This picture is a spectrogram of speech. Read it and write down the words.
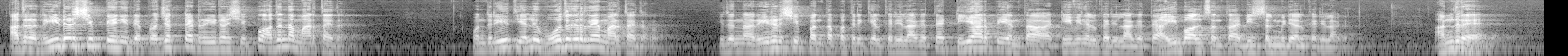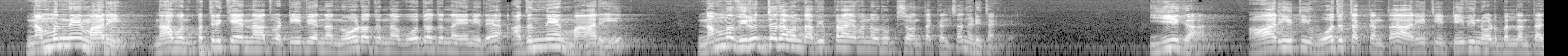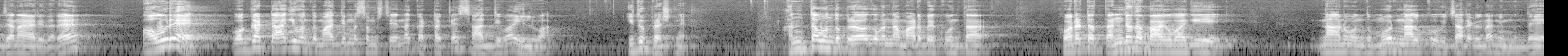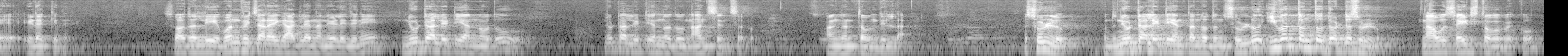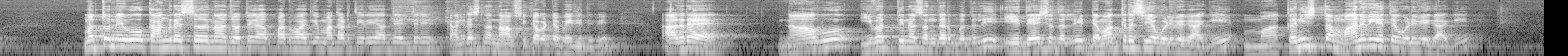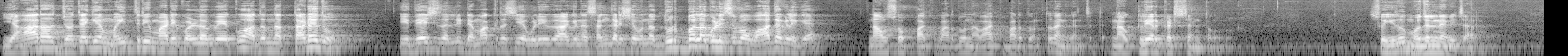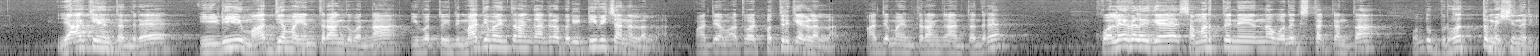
ಅದರ ರೀಡರ್ಶಿಪ್ ಏನಿದೆ ಪ್ರೊಜೆಕ್ಟೆಡ್ ರೀಡರ್ಶಿಪ್ಪು ಅದನ್ನು ಮಾರ್ತಾ ಇದ್ದಾರೆ. ಒಂದು ರೀತಿಯಲ್ಲಿ ಓದುಗರನ್ನೇ ಮಾರ್ತಾ ಇದ್ದಾರೆ. ಇದನ್ನು ರೀಡರ್ಶಿಪ್ ಅಂತ ಪತ್ರಿಕೆಯಲ್ಲಿ ಕರೀಲಾಗುತ್ತೆ ಟಿ ಆರ್ ಪಿ ಅಂತ ಟಿ ವಿನಲ್ಲಿ ಕರೀಲಾಗುತ್ತೆ ಐಬಾಲ್ಸ್ ಅಂತ ಡಿಜಿಟಲ್ ಮೀಡಿಯಲ್ಲಿ ಕರೀಲಾಗುತ್ತೆ. ಅಂದರೆ ನಮ್ಮನ್ನೇ ಮಾರಿ ನಾವೊಂದು ಪತ್ರಿಕೆಯನ್ನು ಅಥವಾ ಟಿ ವಿಯನ್ನು ನೋಡೋದನ್ನು, ಓದೋದನ್ನು ಏನಿದೆ, ಅದನ್ನೇ ಮಾರಿ ನಮ್ಮ ವಿರುದ್ಧದ ಒಂದು ಅಭಿಪ್ರಾಯವನ್ನು ರೂಪಿಸುವಂಥ ಕೆಲಸ ನಡೀತಾ ಇದೆ. ಈಗ ಆ ರೀತಿ ಓದತಕ್ಕಂಥ ಆ ರೀತಿ ಟಿ ವಿ ನೋಡಬಲ್ಲಂಥ ಜನ ಯಾರಿದ್ದಾರೆ ಅವರೇ ಒಗ್ಗಟ್ಟಾಗಿ ಒಂದು ಮಾಧ್ಯಮ ಸಂಸ್ಥೆಯನ್ನು ಕಟ್ಟೋಕ್ಕೆ ಸಾಧ್ಯವಾ ಇಲ್ವಾ? ಇದು ಪ್ರಶ್ನೆ. ಅಂಥ ಒಂದು ಪ್ರಯೋಗವನ್ನು ಮಾಡಬೇಕು ಅಂತ ಹೊರಟ ತಂಡದ ಭಾಗವಾಗಿ ನಾನು ಒಂದು ಮೂರು ನಾಲ್ಕು ವಿಚಾರಗಳನ್ನ ನಿಮ್ಮ ಮುಂದೆ ಇಡಕ್ಕಿದೆ. ಸೊ ಅದರಲ್ಲಿ ಒಂದು ವಿಚಾರ ಈಗಾಗಲೇ ನಾನು ಹೇಳಿದ್ದೀನಿ. ನ್ಯೂಟ್ರಾಲಿಟಿ ಅನ್ನೋದು ನ್ಯೂಟ್ರಾಲಿಟಿ ಅನ್ನೋದು ನಾನ್ಸೆನ್ಸ್ ಅದು. ಹಂಗಂತ ಒಂದಿಲ್ಲ. ಸುಳ್ಳು. ಒಂದು ನ್ಯೂಟ್ರಾಲಿಟಿ ಅಂತ ಅನ್ನೋದೊಂದು ಸುಳ್ಳು. ಇವತ್ತಂತೂ ದೊಡ್ಡ ಸುಳ್ಳು. ನಾವು ಸೈಡ್ಸ್ ತೊಗೋಬೇಕು. ಮತ್ತು ನೀವು ಕಾಂಗ್ರೆಸ್ನ ಜೊತೆ ಪರವಾಗಿ ಮಾತಾಡ್ತೀರಿ, ಅದು ಹೇಳ್ತೀರಿ. ಕಾಂಗ್ರೆಸ್ನ ನಾವು ಸಿಕ್ಕಾಪಟ್ಟೆ ಬೈದಿದ್ದೀವಿ. ಆದರೆ ನಾವು ಇವತ್ತಿನ ಸಂದರ್ಭದಲ್ಲಿ ಈ ದೇಶದಲ್ಲಿ ಡೆಮಾಕ್ರಸಿಯ ಉಳಿವಿಗಾಗಿ, ಮಾ, ಕನಿಷ್ಠ ಮಾನವೀಯತೆ ಉಳಿವಿಗಾಗಿ ಯಾರ ಜೊತೆಗೆ ಮೈತ್ರಿ ಮಾಡಿಕೊಳ್ಳಬೇಕು ಅದನ್ನು ತಡೆದು ಈ ದೇಶದಲ್ಲಿ ಡೆಮಾಕ್ರಸಿಯ ಉಳಿವಿಗಾಗಿನ ಸಂಘರ್ಷವನ್ನು ದುರ್ಬಲಗೊಳಿಸುವ ವಾದಗಳಿಗೆ ನಾವು ಸೊಪ್ಪು ಹಾಕಬಾರ್ದು ನಾವು ಹಾಕಬಾರ್ದು ಅಂತ ನನಗನ್ಸುತ್ತೆ. ನಾವು ಕ್ಲಿಯರ್ ಕಟ್ ಸ್ಟ್ಯಾಂಡ್ ತಗೋಬೇಕು. ಸೊ ಇದು ಮೊದಲನೇ ವಿಚಾರ. ಯಾಕೆ ಅಂತಂದರೆ ಇಡೀ ಮಾಧ್ಯಮ ಯಂತ್ರಾಂಗವನ್ನು ಇವತ್ತು ಇದು, ಮಾಧ್ಯಮ ಯಂತ್ರಾಂಗ ಅಂದರೆ ಬರೀ ಟಿ ವಿ ಚಾನಲ್ ಅಲ್ಲ. ಮಾಧ್ಯಮ ಅಥವಾ ಪತ್ರಿಕೆಗಳಲ್ಲ, ಮಾಧ್ಯಮ ಯಂತ್ರಾಂಗ ಅಂತಂದರೆ ಕೊಲೆಗಳಿಗೆ ಸಮರ್ಥನೆಯನ್ನು ಒದಗಿಸ್ತಕ್ಕಂಥ ಒಂದು ಬೃಹತ್ ಮೆಷಿನರಿ.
